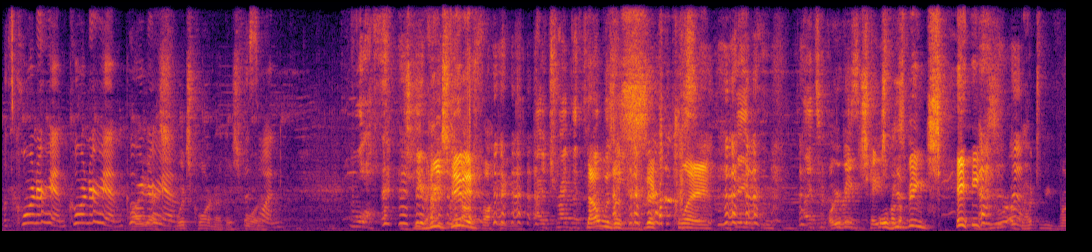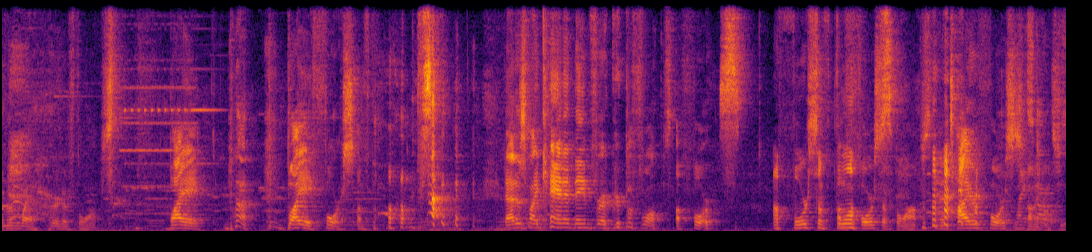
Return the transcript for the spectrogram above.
Let's corner him. Corner him. Oh, Corner yes. him. Which corner? There's this four. one. Woof. We did it! I tried the. That was a sick play. I took oh, you're being chased Oh, by he's the... being chased! You were about to be run over by a herd of thwomps. by a... by a force of thwomps. that is my canon name for a group of thwomps. A force. A force of thwomps. A force of thwomps. An entire force is Like coming at you.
